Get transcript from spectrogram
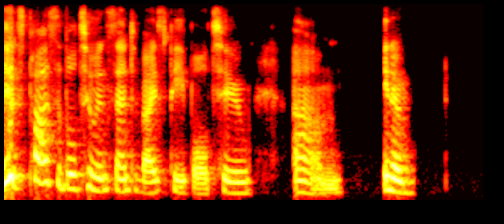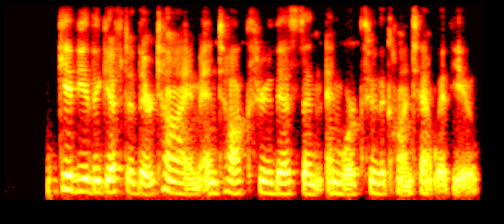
it's possible to incentivize people to, um, you know, give you the gift of their time and talk through this and, and work through the content with you.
